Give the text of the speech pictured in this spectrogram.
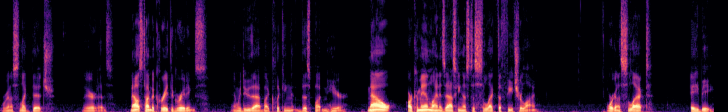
we're going to select ditch. There it is. Now it's time to create the gradings. And we do that by clicking this button here. Now our command line is asking us to select the feature line. We're going to select AB.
